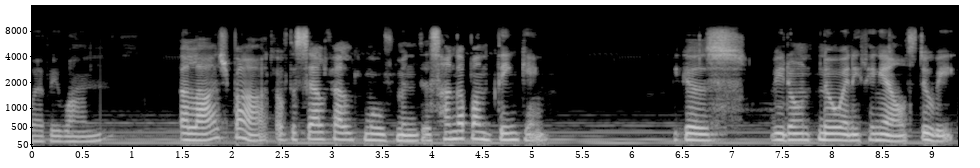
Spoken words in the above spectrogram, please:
Everyone. A large part of the self help movement is hung up on thinking because we don't know anything else, do we?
